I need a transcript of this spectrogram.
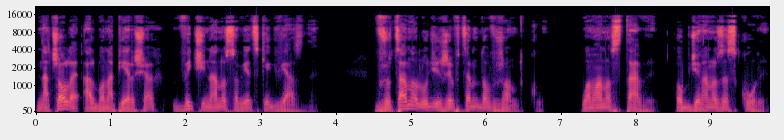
Na czole albo na piersiach wycinano sowieckie gwiazdy. Wrzucano ludzi żywcem do wrzątku. Łamano stawy, obdzierano ze skóry,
